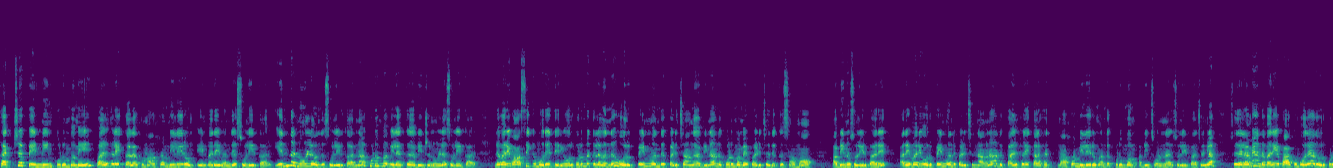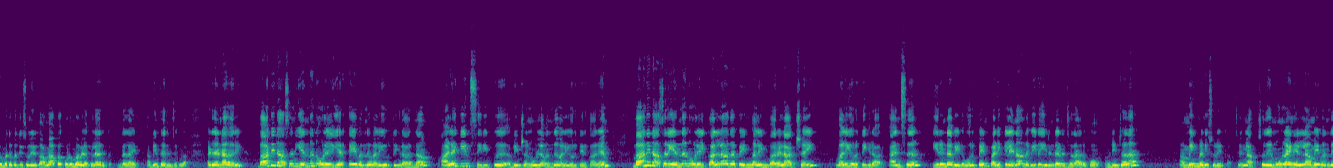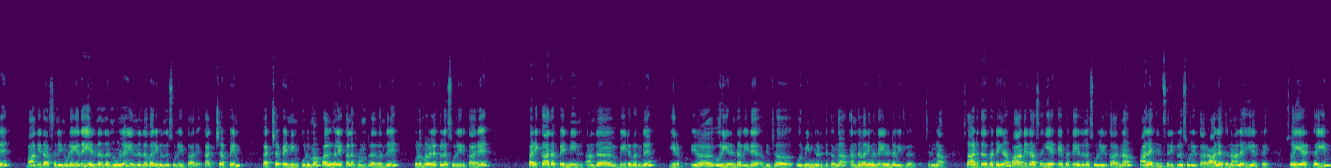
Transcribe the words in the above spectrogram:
கற்ற பெண்ணின் குடும்பமே பல்கலைக்கழகமாக மிளிரும் என்பதை வந்து சொல்லியிருக்காரு. எந்த நூலில் வந்து சொல்லியிருக்காருனா குடும்ப விளக்கு அப்படின்ற நூலில் சொல்லியிருக்காரு. இந்த வரி வாசிக்கும் போதே தெரியும். ஒரு குடும்பத்தில் வந்து ஒரு பெண் வந்து படித்தாங்க அப்படின்னா அந்த குடும்பமே படித்ததுக்கு சமம் அப்படின்னு சொல்லியிருப்பாரு. அதே மாதிரி ஒரு பெண் வந்து படிச்சிருந்தாங்கன்னா அது பல்கலைக்கழகமாக மிளிரும் அந்த குடும்பம் அப்படின்னு சொன்ன சொல்லியிருப்பாரு. சரிங்களா? ஸோ இதெல்லாமே அந்த வரியை பார்க்கும்போதே அது ஒரு குடும்பத்தை பற்றி சொல்லியிருக்காங்க. அப்போ குடும்ப விளக்கில் இருக்குது இந்த லைன் அப்படின்னு தெரிஞ்சுக்கோங்க. அடுத்து ரெண்டாவது வரி. பாரதிதாசன் எந்த நூலில் இயற்கையை வந்து வலியுறுத்துகிறார்னா அழகின் சிரிப்பு அப்படின்ற நூலில் வந்து வலியுறுத்தியிருக்காரு. பாரதிதாசன் எந்த நூலில் கல்லாத பெண்களின் வரலாற்றை வலியுறுத்துகிறார்? ஆன்சர் இருண்ட வீடு. ஒரு பெண் படிக்கலைன்னா அந்த வீடு இருண்டடைஞ்சதாக இருக்கும் அப்படின்றத மீன் பண்ணி சொல்லியிருக்கா. சரிங்களா? ஸோ இந்த மூணு லைன் எல்லாமே வந்து பாரதிதாசனினுடையது. எந்தெந்த நூலில் எந்தெந்த வரி வந்து சொல்லியிருக்காரு? கற்ற பெண் கற்ற பெண்ணின் குடும்பம் பல்கலைக்கழகம்ன்றது வந்து குடும்ப விளக்கில் சொல்லியிருக்காரு. படிக்காத பெண்ணின் அந்த வீடு வந்து இருப் ஒரு இருண்ட வீடு அப்படின்ற ஒரு மீனிங் எடுத்துக்கோங்க. அந்த வரி வந்து இருண்ட வீட்டில் இருக்குது சரிங்களா? ஸோ அடுத்தது பார்த்தீங்கன்னா பாரதிதாசன் இயற்கை பற்றி எதில் சொல்லியிருக்காருன்னா அழகின் சிரிப்பில் சொல்லியிருக்காரு. அழகுனால இயற்கை. ஸோ இயற்கையின்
